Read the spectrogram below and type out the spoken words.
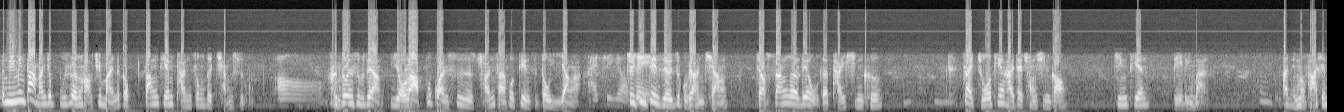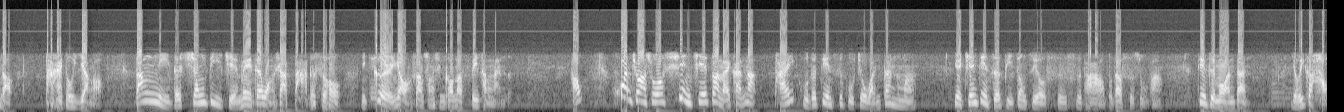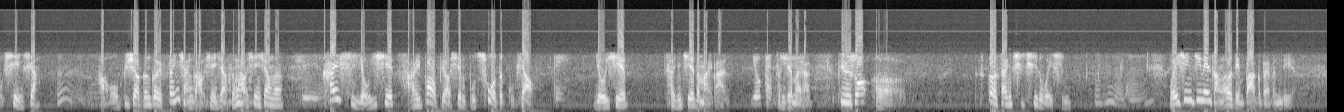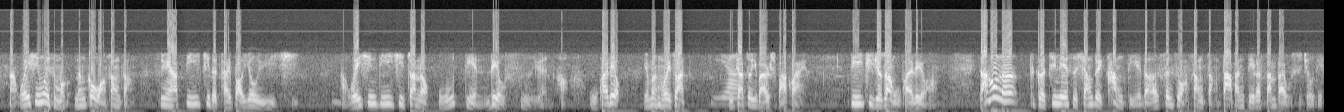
明明大盘就不是很好，去买那个当天盘中的强势股。哦，很多人是不是这样？有啦，不管是船产或电子都一样啊。还是有。最近对电子有一只股票很强，叫三二六五的台新科，在昨天还在创新高，今天跌停板。嗯啊，你有没有发现到，大概都一样哦。当你的兄弟姐妹在往下打的时候，你对个人要往上创新高，那非常难的。好，换句话说，现阶段来看，那台股的电子股就完蛋了吗？因为今天电子的比重只有四十四趴啊，不到四十五趴，电子有没有完蛋？嗯有一个好现象，好，我必须要跟各位分享一个好现象。什么好现象呢？是，开始有一些财报表现不错的股票，对，有一些承接的买盘，有感。承接买盘。譬如说，呃，二三七七的维新，嗯哼嗯哼，维新今天涨了二点八个百分点。那维新为什么能够往上涨？是因为它第一季的财报优于预期。啊，维新第一季赚了五点六四元，好，五块六，有没有很会赚？股价只有一百二十八块，第一季就赚五块六哈。然后呢，这个今天是相对抗跌的，而甚至往上涨，大盘跌了三百五十九点。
